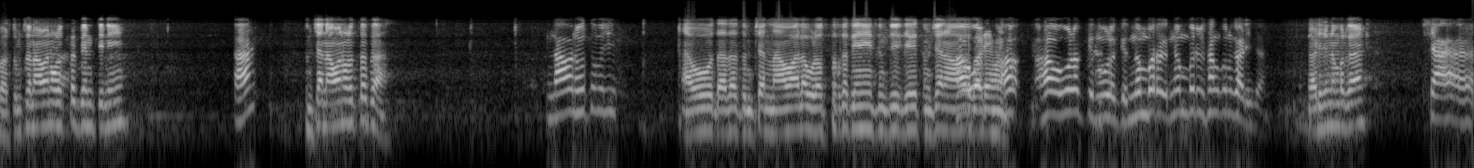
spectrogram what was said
बरं तुमचं नावानं ओळखतात त्यांनी त्यांनी हा तुमच्या नावानं ओळखतात का? नावानं होतं म्हणजे? अहो दादा तुमच्या नावाला ओळखतात का त्यांनी? तुमचे जे तुमच्या हा नावावर गाडी आहे ओळख- हा ओळखते ना, ओळखते. नंबर नंबर सांगतो ना गाडीचा. गाडीचा नंबर काय? शा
